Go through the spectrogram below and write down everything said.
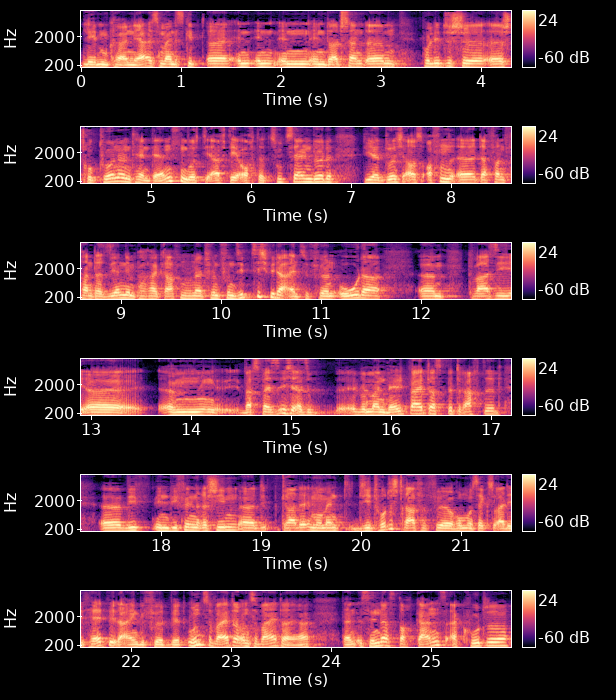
leben können. Ja, ich meine, es gibt äh, in, in, in Deutschland ähm, politische äh, Strukturen und Tendenzen, wo es die AfD auch dazu zählen würde, die ja durchaus offen äh, davon fantasieren, den Paragraphen 175 wieder einzuführen oder ähm, quasi, äh, ähm, was weiß ich, also äh, wenn man weltweit das betrachtet, äh, wie, in wie vielen Regimen äh, gerade im Moment die Todesstrafe für Homosexualität wieder eingeführt wird und so weiter und so weiter, ja, dann sind das doch ganz akute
